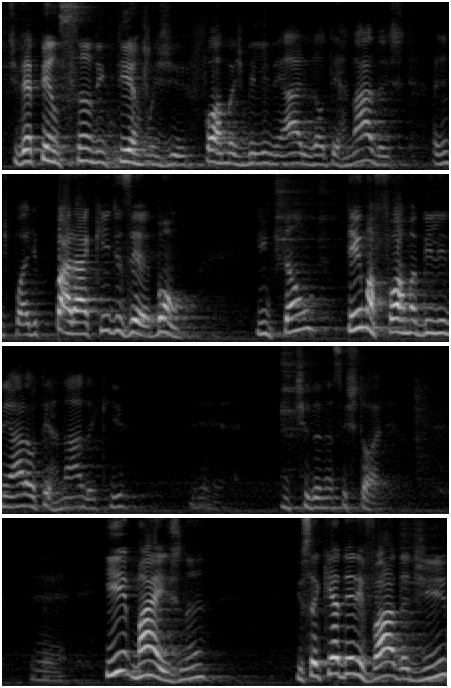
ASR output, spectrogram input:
estiver pensando em termos de formas bilineares alternadas, a gente pode parar aqui e dizer, bom, então, tem uma forma bilinear alternada aqui, é, metida nessa história. É, e mais, né? Isso aqui é derivada de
